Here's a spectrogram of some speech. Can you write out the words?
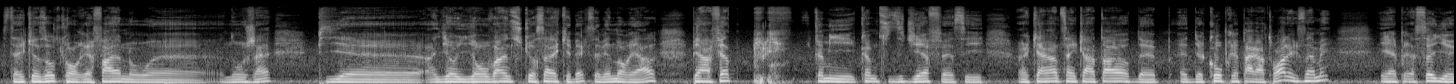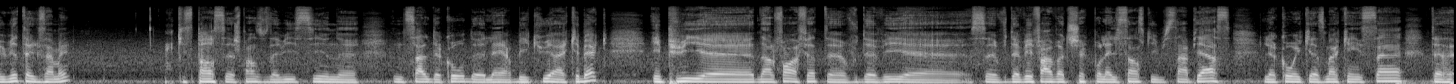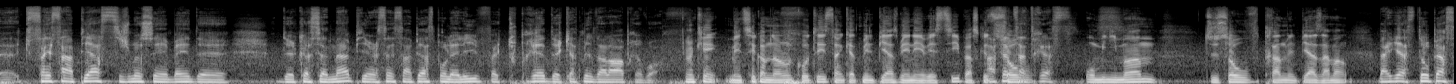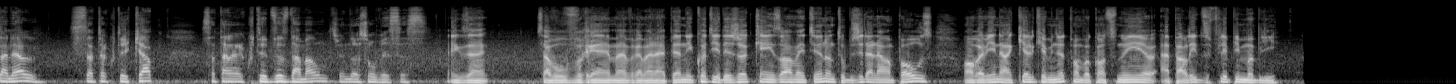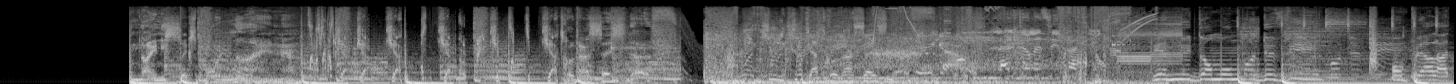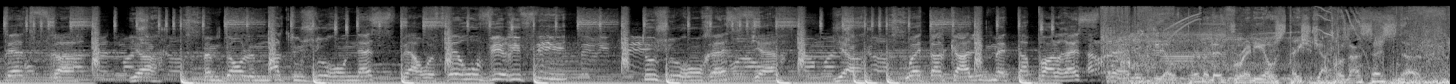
C'est avec eux autres qu'on réfère nos, euh, nos gens. Puis euh, ils, ont, ils ont ouvert une succursale à Québec, ça vient de Montréal. Puis en fait, comme, il- comme tu dis, Jeff, euh, c'est un 40-50 heures de, de cours préparatoire, l'examen. Et après ça, il y a 8 examens qui se passe, je pense que vous avez ici une, une salle de cours de la RBQ à Québec. Et puis, euh, dans le fond, en fait, euh, vous devez euh, vous devez faire votre chèque pour la licence qui est 800 pièces. Le cours est quasiment 1500. T'as, euh, 500 pièces si je me souviens bien, de, de cautionnement. Puis un 500 pièces pour le livre. Fait que tout près de 4000 à prévoir. OK. Mais tu sais, comme dans l'autre côté, c'est un 4000 pièces bien investi parce que En tu fait, sauves, ça te reste. au minimum, tu sauves 30 000 pièces d'amende. Ben, gars, t'es au personnel, si ça t'a coûté 4, ça t'aurait coûté 10 d'amende, tu viens de sauver 6. Exact. Ça vaut vraiment, vraiment la peine. Écoute, il est déjà 15h21, on est obligé d'aller en pause. On revient dans quelques minutes, puis on va continuer euh, à parler du flip immobilier. 96.9. 96.9. 96.9. L'alternative radio. Bienvenue dans mon mode de vie. On perd la tête, frère. Yeah. Même dans le mal, toujours on espère. Ouais, frérot, vérifie. Toujours on reste fier. Yeah. Ouais, t'as le calibre, mais t'as pas le respect. Radio Station 96.9.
